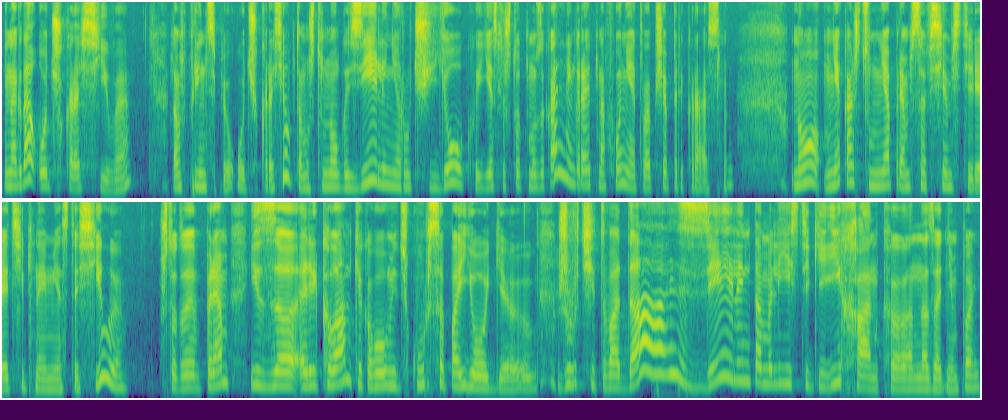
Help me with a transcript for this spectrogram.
Иногда очень красивая. Там, в принципе, очень красиво, потому что много зелени, ручеек. Если что-то музыкальное играет на фоне, это вообще прекрасно. Но мне кажется, у меня прям совсем стереотипное место силы. Что-то прям из рекламки какого-нибудь курса по йоге. Журчит вода, зелень, там листики и ханк на заднем плане.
